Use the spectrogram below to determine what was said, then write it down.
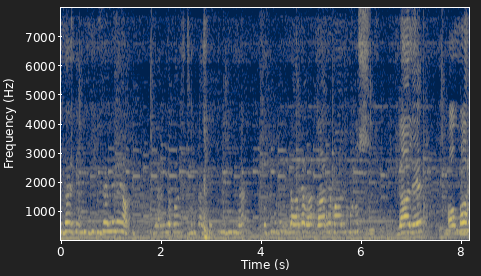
Gezerken biz bir güzelleme yaptık. Yani yapan bunu kastettiğini bilmem. Bakın burada bir lale var. Lale malumunuz. Lale, Allah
